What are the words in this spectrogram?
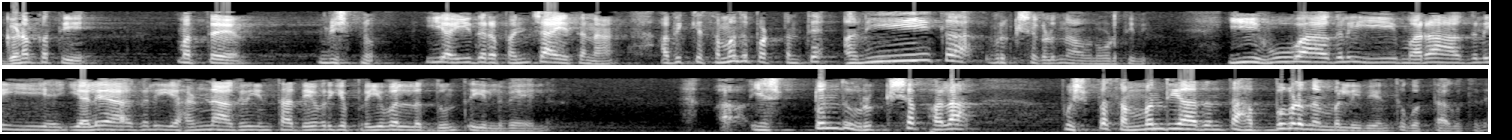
ಗಣಪತಿ ಮತ್ತು ವಿಷ್ಣು ಈ ಐದರ ಪಂಚಾಯತನ ಅದಕ್ಕೆ ಸಂಬಂಧಪಟ್ಟಂತೆ ಅನೇಕ ವೃಕ್ಷಗಳನ್ನು ನಾವು ನೋಡ್ತೀವಿ. ಈ ಹೂವಾಗಲಿ ಈ ಮರ ಆಗಲಿ, ಈ ಎಲೆ ಆಗಲಿ, ಈ ಹಣ್ಣಾಗಲಿ ಇಂಥ ದೇವರಿಗೆ ಪ್ರಿಯವಲ್ಲದ್ದು ಅಂತ ಇಲ್ಲವೇ ಇಲ್ಲ. ಎಷ್ಟೊಂದು ವೃಕ್ಷ ಫಲ, ಪುಷ್ಪ ಸಂಬಂಧಿಯಾದಂಥ ಹಬ್ಬಗಳು ನಮ್ಮಲ್ಲಿವೆ ಅಂತ ಗೊತ್ತಾಗುತ್ತದೆ.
